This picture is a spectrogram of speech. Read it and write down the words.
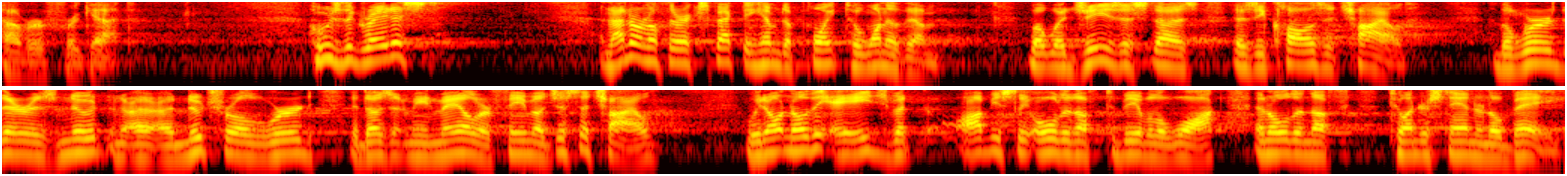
ever forget. Who's the greatest? And I don't know if they're expecting him to point to one of them. But what Jesus does is he calls a child. The word there is a neutral word. It doesn't mean male or female, just a child. We don't know the age, but obviously old enough to be able to walk and old enough to understand and obey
